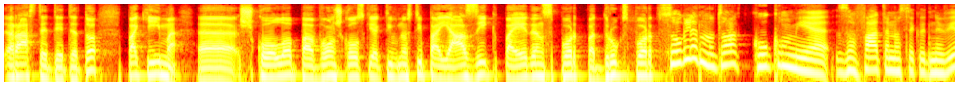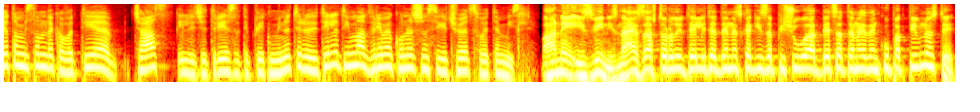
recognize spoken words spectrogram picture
расте детето, па ќе има е, школо, па воншколски активности, па јазик, па еден спорт, па друг спорт. Со оглед на тоа колку ми е зафатено секојдневието, мислам дека во тие час или 45 минути родителите имаат време конечно да си ги чујат своите мисли. А не, извини, знаеш зашто родителите денеска ги запишуваат децата на еден куп активности?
